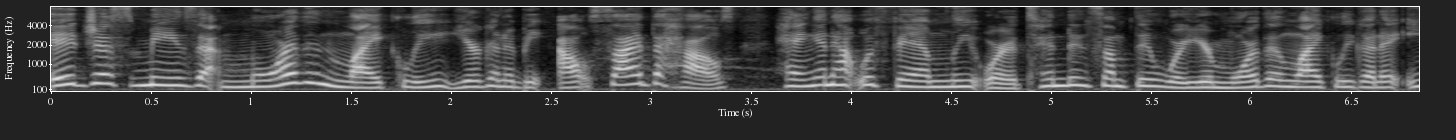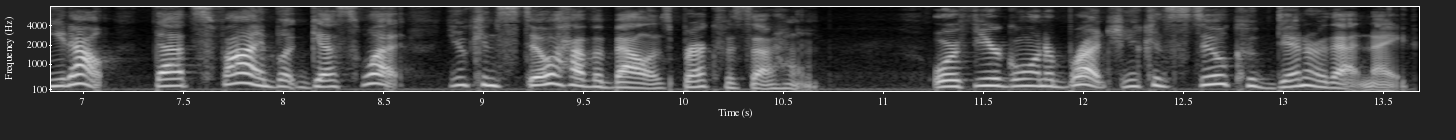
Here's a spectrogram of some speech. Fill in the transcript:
It just means that more than likely you're going to be outside the house, hanging out with family, or attending something where you're more than likely going to eat out. That's fine. But guess what? You can still have a balanced breakfast at home. Or if you're going to brunch, you can still cook dinner that night.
